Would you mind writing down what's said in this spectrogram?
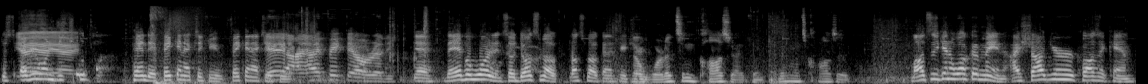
Just Yeah, everyone yeah, just yeah. chill out. Panda, fake and execute, fake and execute. Yeah, I, I faked it already. Yeah, they have a warden, so don't smoke. Don't smoke in the No, future. Warden's in closet, I think. I think it's closet. Mods is gonna walk up main. I shot your closet cam.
